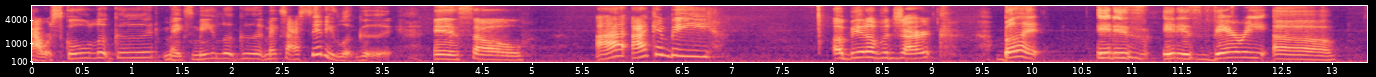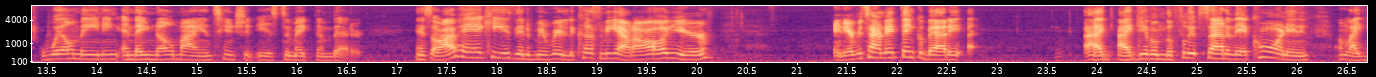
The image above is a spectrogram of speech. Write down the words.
our school look good, makes me look good, makes our city look good. And so I I can be a bit of a jerk, but it is it is very uh well meaning and they know my intention is to make them better. And so I've had kids that have been ready to cuss me out all year. And every time they think about it, I, I give them the flip side of that coin and I'm like,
